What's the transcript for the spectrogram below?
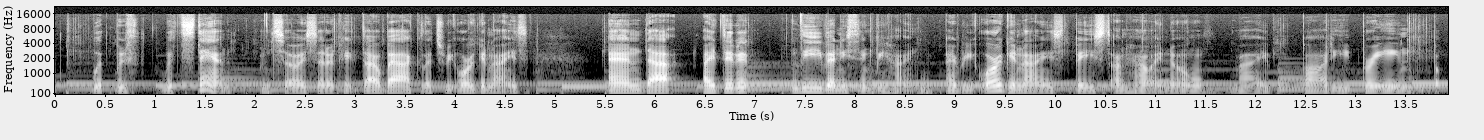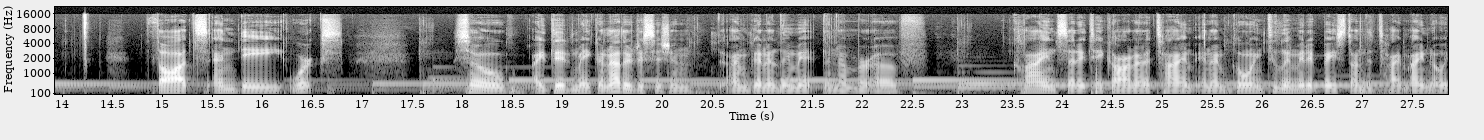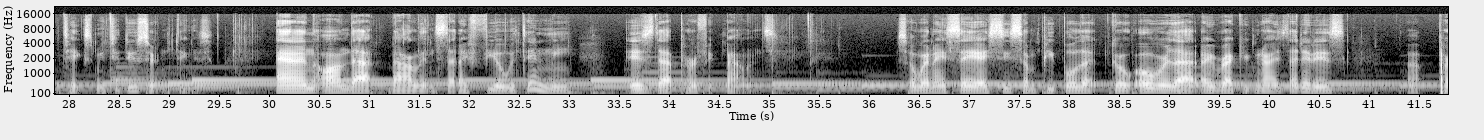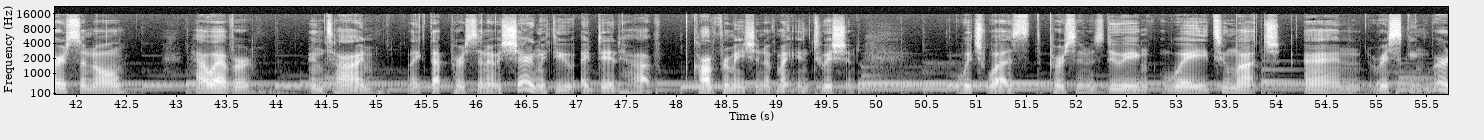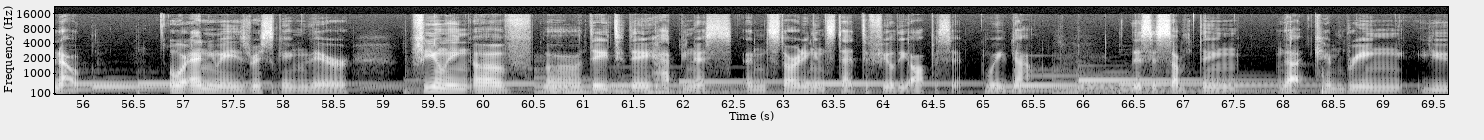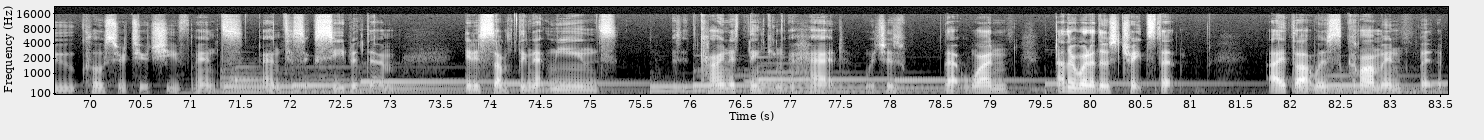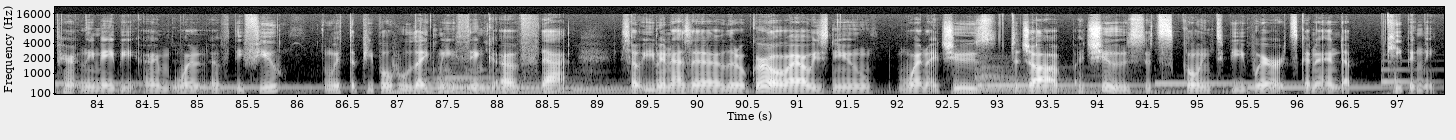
withstand. And so I said, okay, dial back, let's reorganize. And that I didn't leave anything behind. I reorganized based on how I know my body, brain, b- thoughts, and day works. So I did make another decision. I'm going to limit the number of clients that I take on at a time, and I'm going to limit it based on the time I know it takes me to do certain things. And on that balance that I feel within me is that perfect balance. So when I say I see some people that go over that, I recognize that it is uh, personal. However, in time, like that person I was sharing with you, I did have confirmation of my intuition, which was the person was doing way too much and risking burnout, or, anyways, risking their feeling of day to day happiness and starting instead to feel the opposite, way down. This is something that can bring you closer to achievements and to succeed with them, it is something that means kind of thinking ahead, which is that one, another one of those traits that I thought was common, but apparently maybe I'm one of the few with the people who like me think of that. So even as a little girl, I always knew when I choose the job I choose, it's going to be where it's going to end up keeping me.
